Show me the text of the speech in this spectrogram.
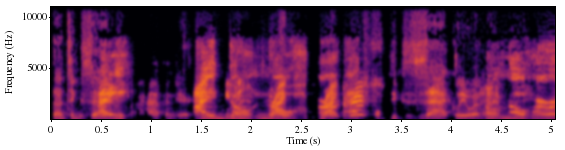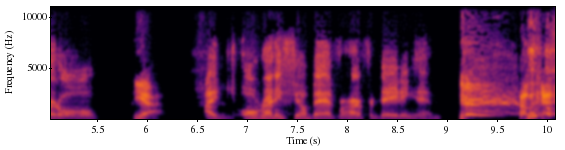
that's exactly I- what happened here. I don't know Right- her. right, Chris? That's exactly what I don't know her at all. Yeah. I already feel bad for her for dating him. okay.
